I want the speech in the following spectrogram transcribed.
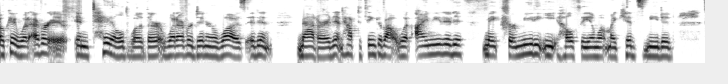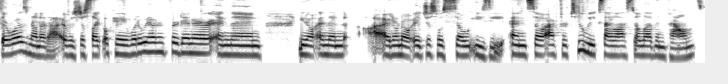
okay, whatever it entailed, whether whatever dinner was, it didn't matter. I didn't have to think about what I needed to make for me to eat healthy and what my kids needed. There was none of that. It was just like, okay, what are we having for dinner? And then, you know, and then I don't know, it just was so easy. And so after two weeks, I lost 11 pounds.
